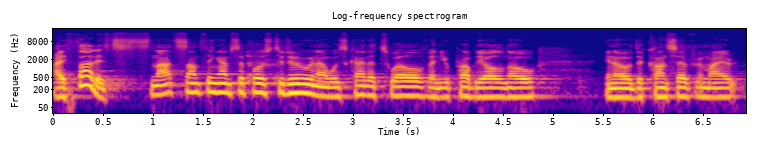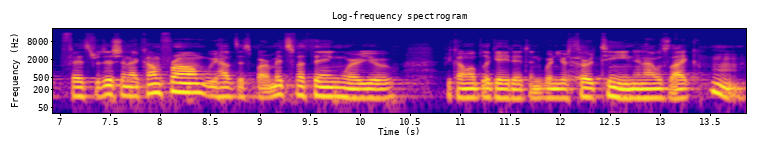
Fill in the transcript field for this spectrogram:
I thought it's not something I'm supposed to do, and I was kind of 12, and you probably all know you know, the concept in my faith tradition I come from, we have this bar mitzvah thing where you become obligated and when you're 13. And I was like, hmm,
